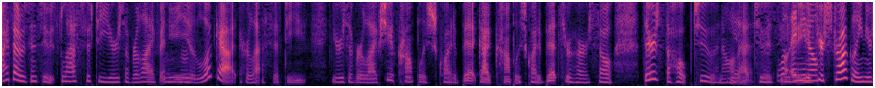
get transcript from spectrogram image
I thought it was interesting. It's the last 50 years of her life. And Mm-hmm. you, you look at her last 50 years of her life, she accomplished quite a bit. God accomplished quite a bit through her. So there's the hope, too, and all that, too. Is Well, even and you if know- you're struggling, you're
